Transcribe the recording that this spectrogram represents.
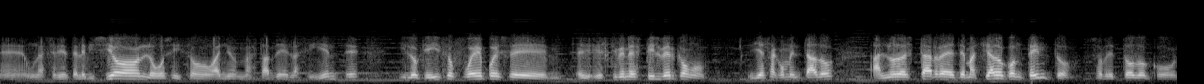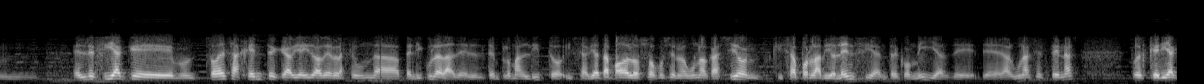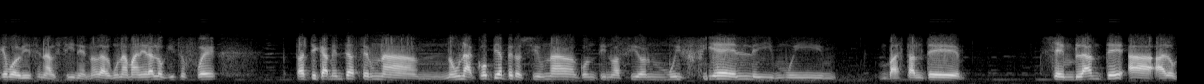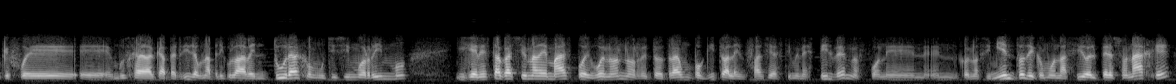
eh, una serie de televisión, luego se hizo años más tarde la siguiente y lo que hizo fue pues eh, eh, Steven Spielberg como ya se ha comentado al no estar eh, demasiado contento sobre todo con él decía que toda esa gente que había ido a ver la segunda película, la del Templo Maldito, y se había tapado los ojos en alguna ocasión, quizá por la violencia, entre comillas, de, algunas escenas, pues quería que volviesen al cine, ¿no? De alguna manera lo que hizo fue prácticamente hacer una, no una copia, pero sí una continuación muy fiel y muy bastante semblante a, a lo que fue eh, En busca de la arca perdida, una película de aventuras con muchísimo ritmo y que en esta ocasión además, pues bueno, nos retrotrae un poquito a la infancia de Steven Spielberg, nos pone en, en conocimiento de cómo nació el personaje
